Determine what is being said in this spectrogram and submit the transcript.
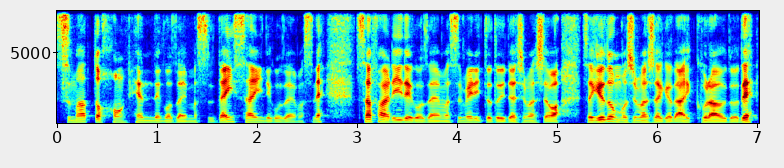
スマートフォン編でございます。第3位でございますね。サファリでございます。メリットといたしましては、先ほども申しましたけど、iCloud で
